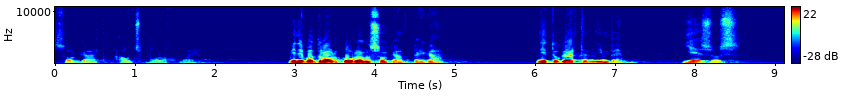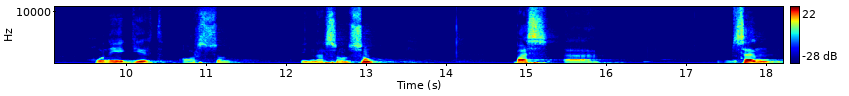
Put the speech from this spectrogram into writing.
солгарт ауч болох вэ? Миний бодлоор гурван солгарт бега. Нитугарт нимбен. Есүс хүний гэрд орсон. Бинар сонсон. Бас сэн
